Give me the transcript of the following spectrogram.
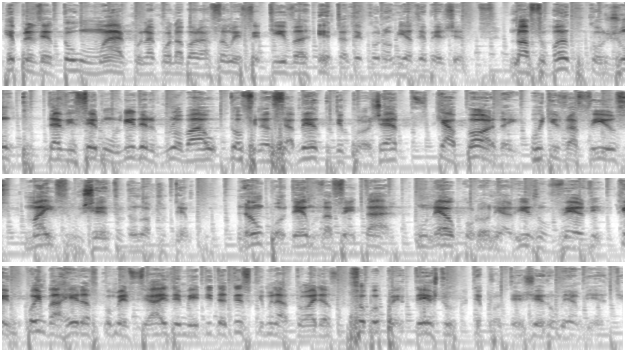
representou um marco na colaboração efetiva entre as economias emergentes. Nosso banco conjunto deve ser um líder global do financiamento de projetos que abordem os desafios mais urgentes do nosso tempo. Não podemos aceitar um neocolonialismo verde que impõe barreiras comerciais e medidas discriminatórias sob o pretexto de proteger o meio ambiente.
